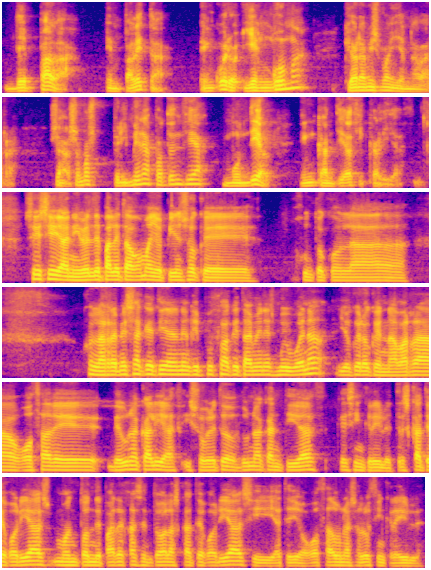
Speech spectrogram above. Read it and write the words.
de pala, en paleta, en cuero y en goma que ahora mismo hay en Navarra. O sea, somos primera potencia mundial en cantidad y calidad. Sí, sí, a nivel de paleta goma yo pienso que junto con la con la remesa que tienen en Guipúzcoa, que también es muy buena, yo creo que Navarra goza de, una calidad y sobre todo de una cantidad que es increíble. Tres categorías, montón de parejas en todas las categorías y ya te digo, goza de una salud increíble.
